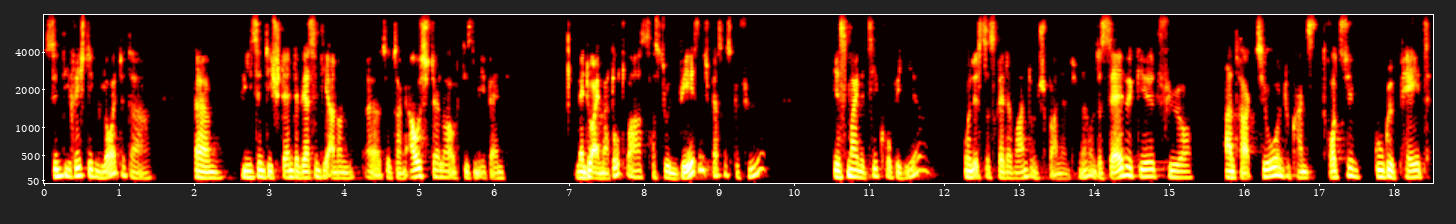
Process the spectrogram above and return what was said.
Sind die richtigen Leute da? Ähm, wie sind die Stände? Wer sind die anderen äh, sozusagen Aussteller auf diesem Event? Wenn du einmal dort warst, hast du ein wesentlich besseres Gefühl. Ist meine Zielgruppe hier? Und ist das relevant und spannend? Ne? Und dasselbe gilt für andere Aktionen. Du kannst trotzdem Google Paid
